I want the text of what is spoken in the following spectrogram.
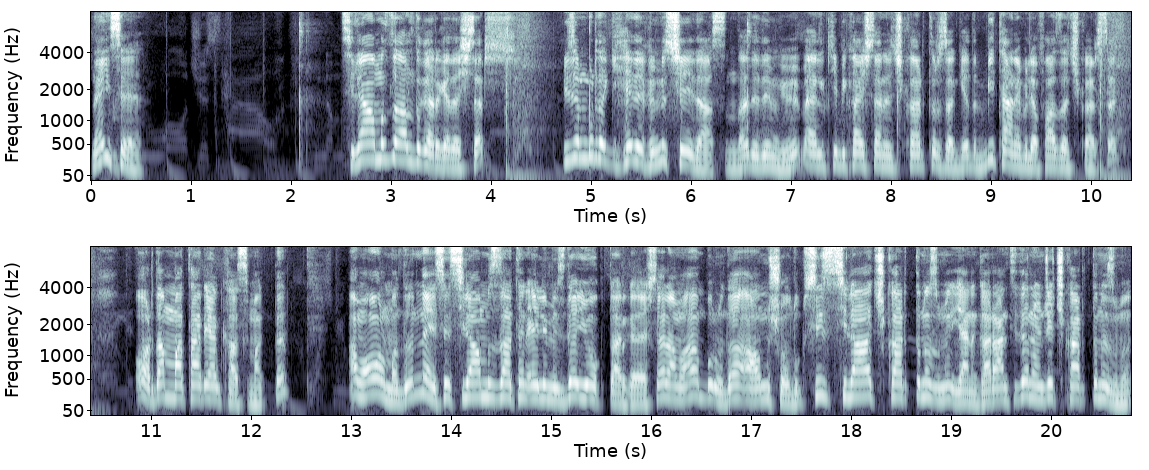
Neyse. Silahımızı aldık arkadaşlar. Bizim buradaki hedefimiz şeydi aslında dediğim gibi belki birkaç tane çıkartırsak ya da bir tane bile fazla çıkarsak oradan materyal kasmaktı. Ama olmadı. Neyse silahımız zaten elimizde yoktu arkadaşlar ama bunu da almış olduk. Siz silahı çıkarttınız mı? Yani garantiden önce çıkarttınız mı?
